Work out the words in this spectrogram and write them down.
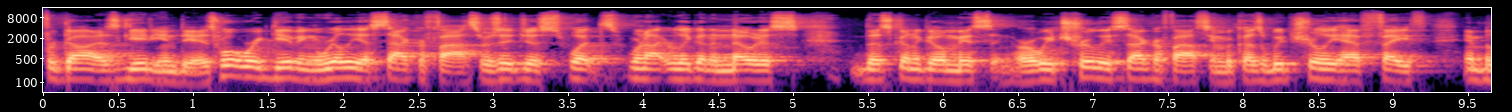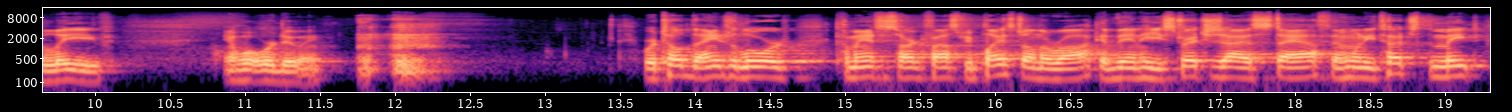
for God as Gideon did? Is what we're giving really a sacrifice, or is it just what we're not really going to notice that's going to go missing? Or are we truly sacrificing because we truly have faith and believe in what we're doing? We're told the angel of the Lord commands the sacrifice to be placed on the rock, and then he stretches out his staff, and when he touched the meat,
